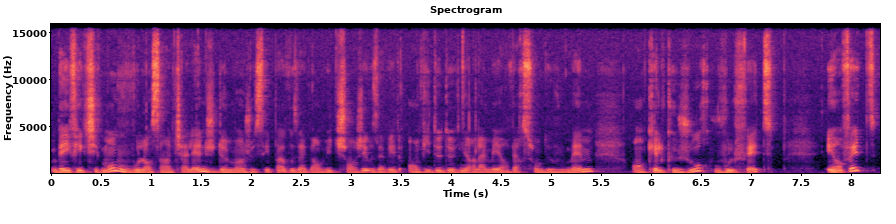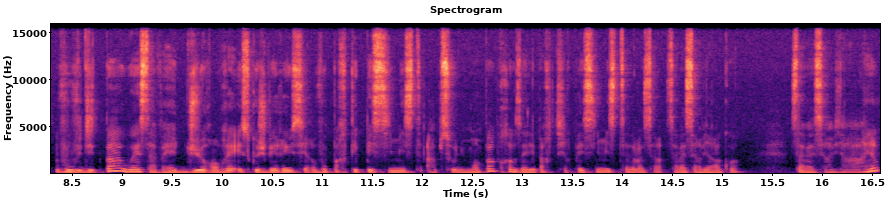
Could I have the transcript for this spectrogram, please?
ben effectivement, vous vous lancez un challenge. Demain, je ne sais pas, vous avez envie de changer, vous avez envie de devenir la meilleure version de vous-même en quelques jours, vous le faites. Et en fait, vous vous dites pas, ouais, ça va être dur, en vrai, est-ce que je vais réussir? Vous partez pessimiste. Absolument pas. Pourquoi vous allez partir pessimiste ça va, ça va servir à quoi? Ça va servir à rien.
